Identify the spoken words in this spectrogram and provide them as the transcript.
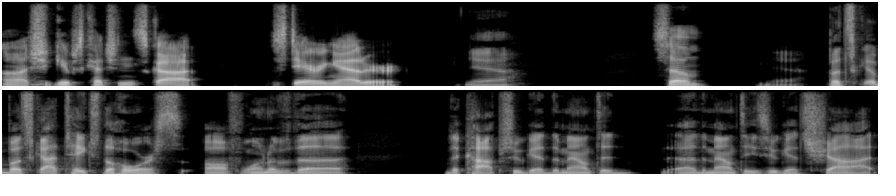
Uh, she keeps catching Scot staring at her. Yeah, So yeah. But but Scot takes the horse off one of the the cops who get the mounted uh, the Mounties who gets shot.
